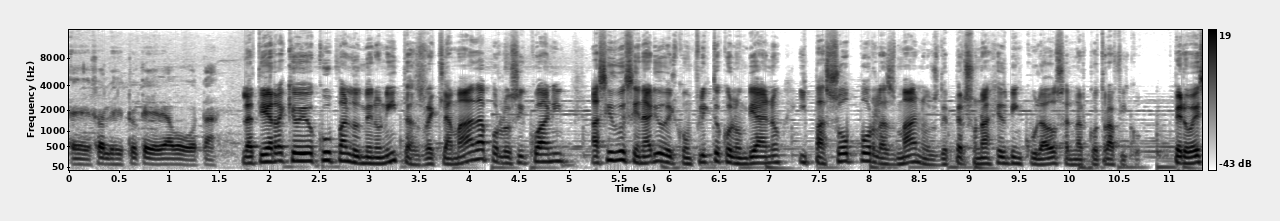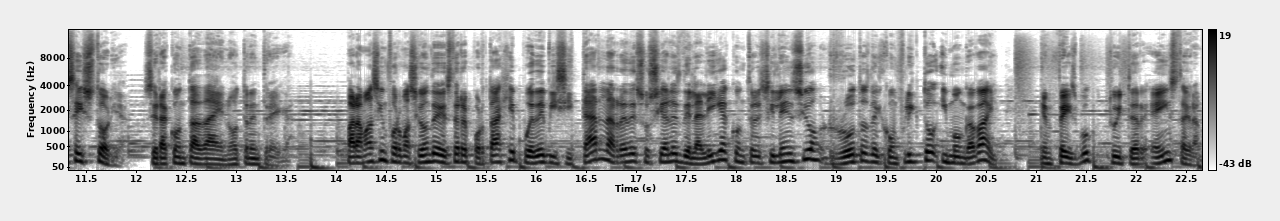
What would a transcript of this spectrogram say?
eh, solicitud que llevé a Bogotá. La tierra que hoy ocupan los menonitas, reclamada por los Icuani, ha sido escenario del conflicto colombiano y pasó por las manos de personajes vinculados al narcotráfico. Pero esa historia será contada en otra entrega. Para más información de este reportaje puede visitar las redes sociales de la Liga contra el Silencio, Rutas del Conflicto y Mongabay, en Facebook, Twitter e Instagram.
